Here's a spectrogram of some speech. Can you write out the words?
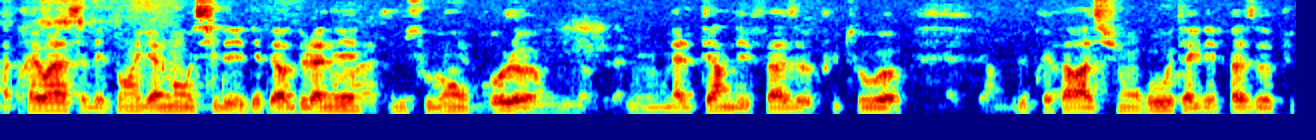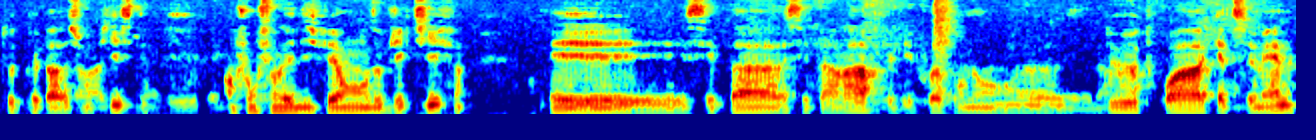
après, voilà, ça dépend également aussi des, périodes de l'année. souvent au pôle, on, alterne des phases plutôt de préparation route avec des phases plutôt de préparation piste en fonction des différents objectifs. Et c'est pas c'est pas rare que des fois pendant euh, deux, trois, quatre semaines,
